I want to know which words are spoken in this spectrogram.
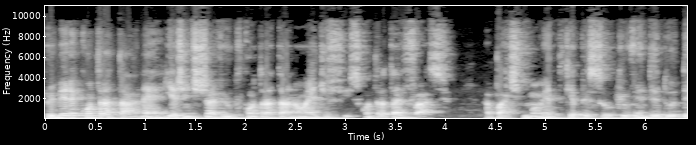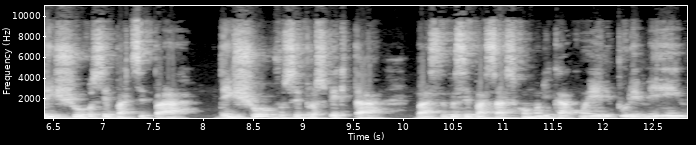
Primeiro é contratar, né? E a gente já viu que contratar não é difícil, contratar é fácil. A partir do momento que a pessoa, que o vendedor deixou você participar, deixou você prospectar, basta você passar a se comunicar com ele por e-mail,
